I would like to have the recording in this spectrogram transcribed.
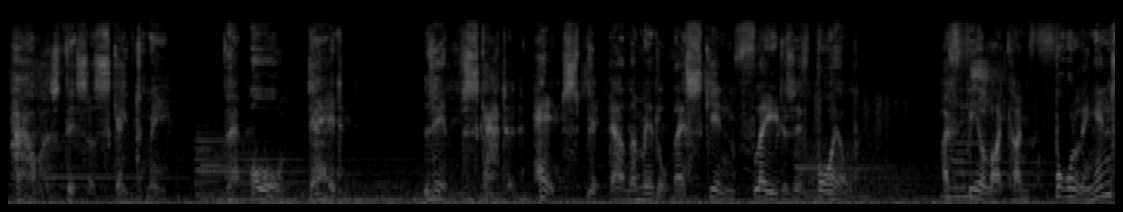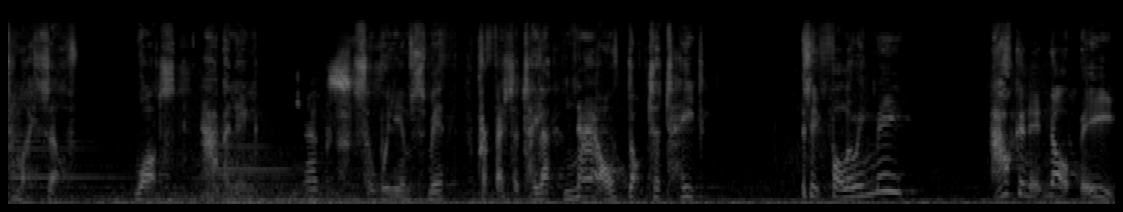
How has this escaped me? They're all dead. Limbs scattered, heads split down the middle, their skin flayed as if boiled. I feel like I'm falling into myself. What's happening? Drugs. Sir William Smith, Professor Taylor, now Dr. Tate. Is it following me? How can it not be?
